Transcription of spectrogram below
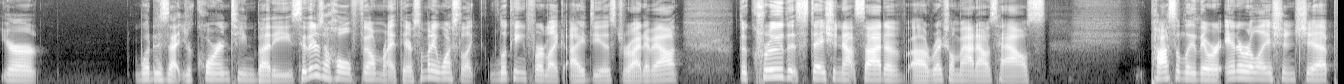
Your, what is that? Your quarantine buddy. See, there's a whole film right there. Somebody wants to like looking for like ideas to write about. The crew that's stationed outside of uh, Rachel Maddow's house. Possibly they were in a relationship,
